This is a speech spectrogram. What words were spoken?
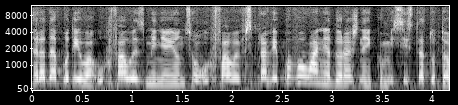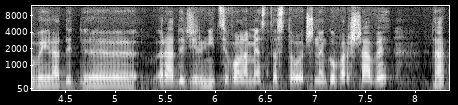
Rada podjęła uchwałę zmieniającą uchwałę w sprawie powołania doraźnej Komisji Statutowej Rady, e, Rady Dzielnicy Wola Miasta Stołecznego Warszawy. Tak?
